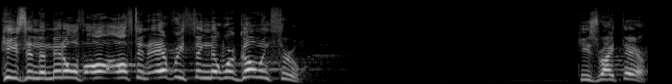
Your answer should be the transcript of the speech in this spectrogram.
He's in the middle of often everything that we're going through. He's right there.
